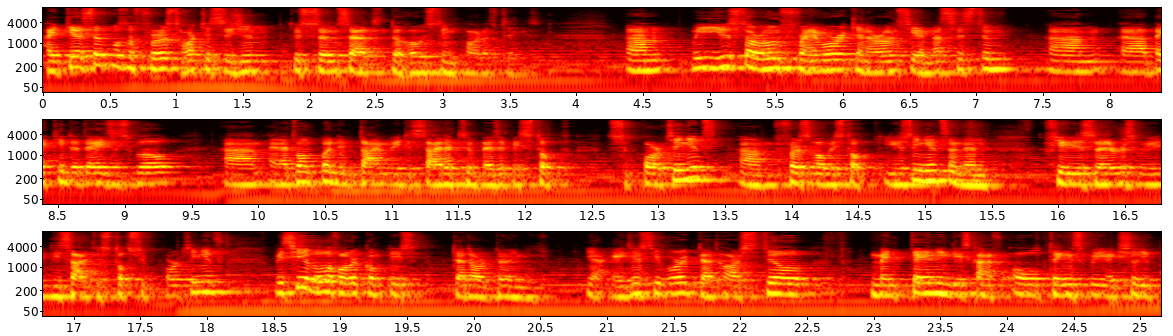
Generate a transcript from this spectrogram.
i guess that was the first hard decision to sunset the hosting part of things um, we used our own framework and our own CMS system um, uh, back in the days as well. Um, and at one point in time, we decided to basically stop supporting it. Um, first of all, we stopped using it, and then a few years later, we decided to stop supporting it. We see a lot of other companies that are doing yeah, agency work that are still maintaining these kind of old things. We actually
